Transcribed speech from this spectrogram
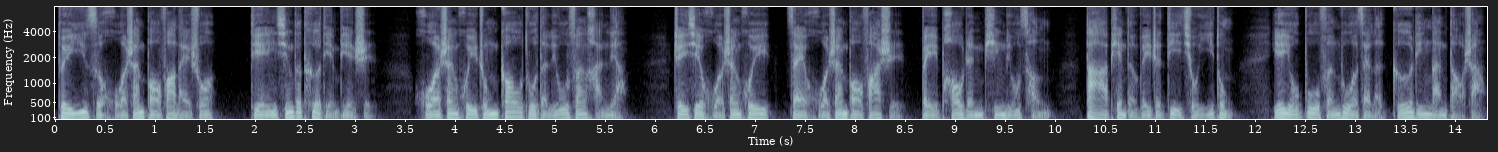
对一次火山爆发来说，典型的特点便是火山灰中高度的硫酸含量。这些火山灰在火山爆发时被抛人平流层，大片的围着地球移动，也有部分落在了格陵兰岛上。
